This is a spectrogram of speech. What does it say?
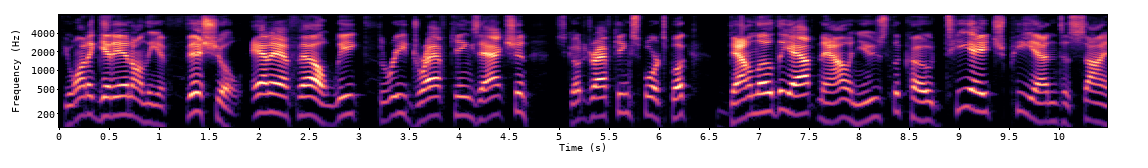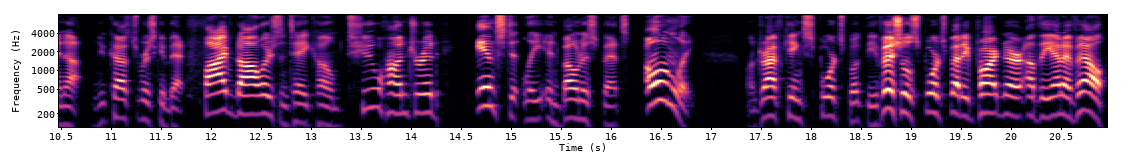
If you want to get in on the official NFL Week 3 DraftKings action, just go to DraftKings Sportsbook, download the app now, and use the code THPN to sign up. New customers can bet $5 and take home 200 instantly in bonus bets only on DraftKings Sportsbook, the official sports betting partner of the NFL,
